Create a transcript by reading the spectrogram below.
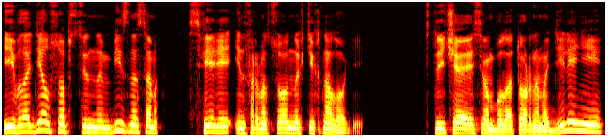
и владел собственным бизнесом в сфере информационных технологий. Встречаясь в амбулаторном отделении,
